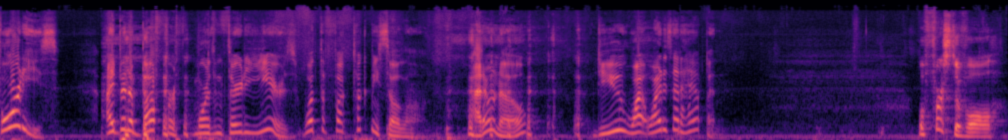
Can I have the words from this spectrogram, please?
40s. I've been a buff for more than 30 years. What the fuck took me so long? I don't know. Do you? Why, why does that happen? Well, first of all,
